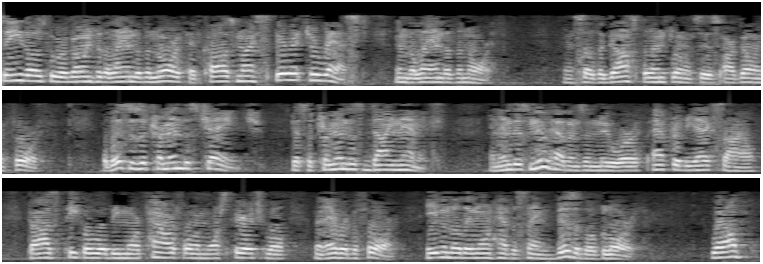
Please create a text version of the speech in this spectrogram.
See, those who are going to the land of the north have caused my spirit to rest in the land of the north. And so the gospel influences are going forth. Well, this is a tremendous change. It's a tremendous dynamic. And in this new heavens and new earth, after the exile, God's people will be more powerful and more spiritual than ever before, even though they won't have the same visible glory. Well,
